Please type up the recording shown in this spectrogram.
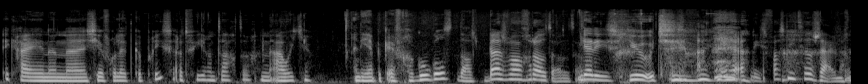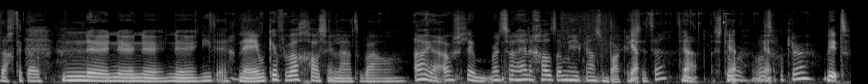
Ik rij in een eh, Chevrolet Caprice uit 84, een ouwtje. En die heb ik even gegoogeld. Dat is best wel een grote auto. Ja, die is huge. ja. Die is vast niet heel zuinig, dacht ik ook. Nee, nee, nee, nee, niet echt. Nee, maar ik heb er wel gas in laten bouwen. Oh ja, oh slim. Maar het is een hele grote Amerikaanse bak is Ja. het, hè? Ja. stoer. Ja. Wat Ja. voor kleur? Wit.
